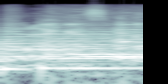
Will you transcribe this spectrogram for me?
Para que escuche.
